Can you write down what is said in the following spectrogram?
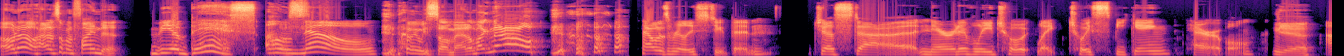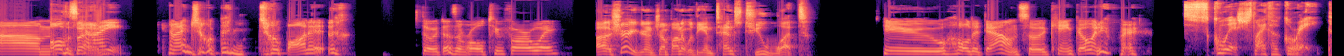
oh no, how did someone find it? The abyss. Oh Yes. no. that made me so mad. I'm like, no. That was really stupid. Just uh narratively cho- like choice speaking, terrible. yeah. Um All the same. Can I can I jump and jump on it so it doesn't roll too far away? Uh, sure. You're gonna jump on it with the intent to what? To hold it down so it can't go anywhere. Squish like a grape.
